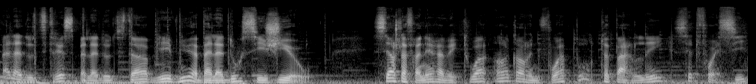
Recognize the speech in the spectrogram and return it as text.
Balado auditrice, balado auditeur, bienvenue à Balado CJO. Serge Lafrenière avec toi encore une fois pour te parler, cette fois-ci,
